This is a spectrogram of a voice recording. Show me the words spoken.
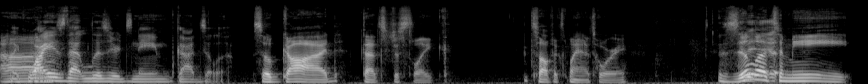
Like why Um, is that lizard's name Godzilla? So God, that's just like self-explanatory. Zilla Uh, to me,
